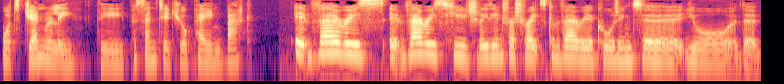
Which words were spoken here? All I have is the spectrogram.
what's generally the percentage you're paying back? It varies. It varies hugely. The interest rates can vary according to your the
